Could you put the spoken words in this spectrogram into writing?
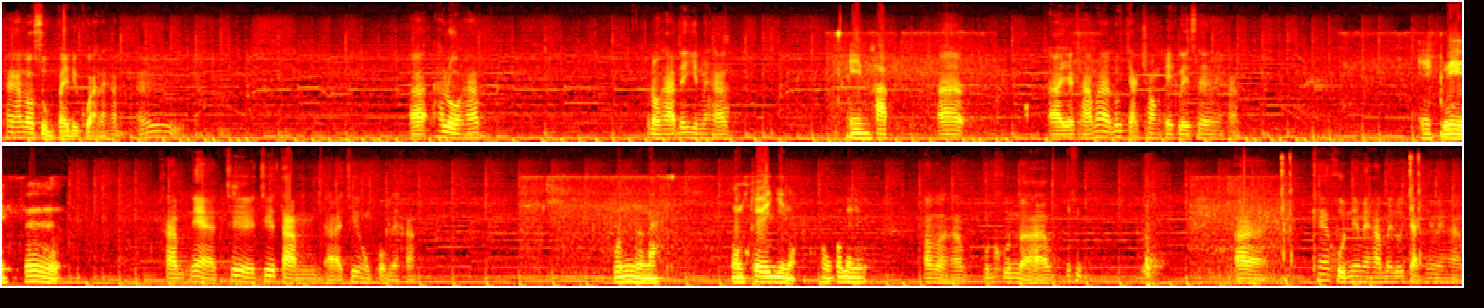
ถ้างั้นเราสุ่มไปดีกว่านะครับ เอออะฮัลโหลครับฮัลโหลครับได้ยินไหมครับเอ็นครับ อ่าอ่าอยากถามว่ารู้จักช่อง X Laser ไหมครับ เอ็กเรเซอร์ครับเนี่ยชื่อชื่อตามอ่าชื่อของผมเลยครับ คุ้นอยู่นะเหมันเคยยินอะ ผมก็ไม่รู้ เอาเหรอครับ คุณคุณเหรอครับ อ่า แค่คุณใช่ไหมครับ ไม่รู้จักใช่ไหมครับ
